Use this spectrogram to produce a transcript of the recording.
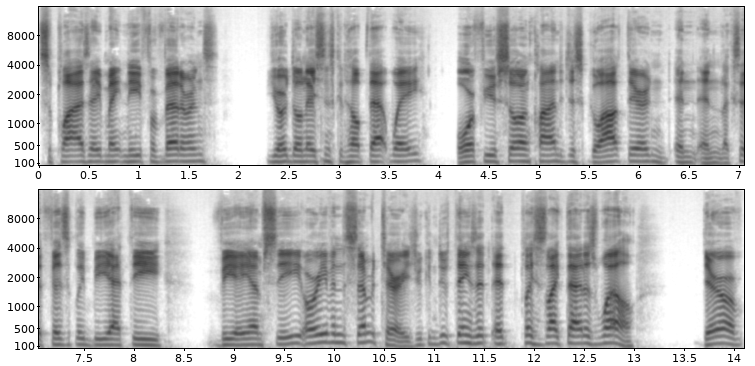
supplies they may need for veterans. Your donations can help that way. Or if you're so inclined to just go out there and, and, and like I said, physically be at the VAMC, or even the cemeteries. You can do things at, at places like that as well. There are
